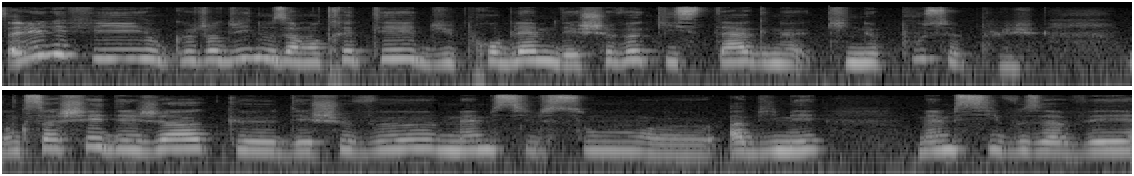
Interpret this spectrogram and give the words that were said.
Salut les filles, donc aujourd'hui nous allons traiter du problème des cheveux qui stagnent, qui ne poussent plus. Donc sachez déjà que des cheveux, même s'ils sont euh, abîmés, même si vous avez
